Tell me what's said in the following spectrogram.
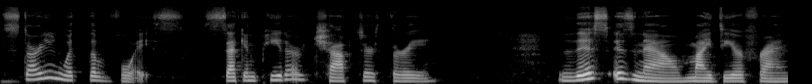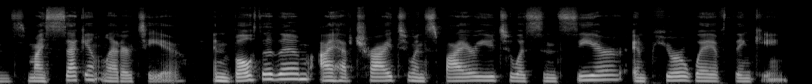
Starting with the voice, Second Peter chapter 3. This is now, my dear friends, my second letter to you. In both of them, I have tried to inspire you to a sincere and pure way of thinking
